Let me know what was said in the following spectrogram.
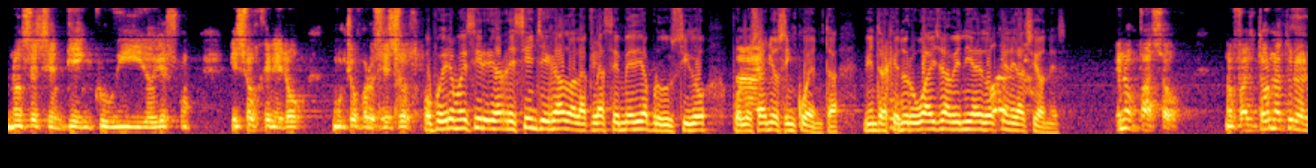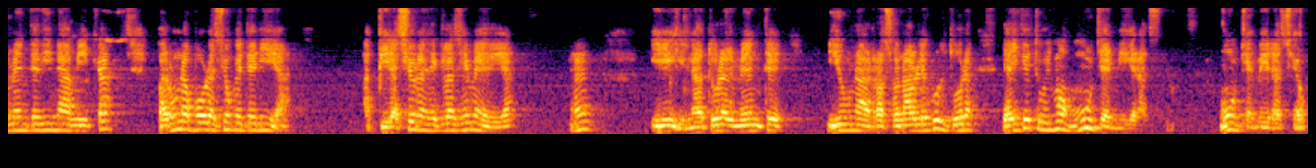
no se sentía incluido y eso, eso generó muchos procesos. O podríamos decir, era recién llegado a la clase media producido por los años 50, mientras que en Uruguay ya venía de dos generaciones. ¿Qué nos pasó? Nos faltó naturalmente dinámica para una población que tenía aspiraciones de clase media ¿eh? y naturalmente y una razonable cultura, y ahí que tuvimos mucha inmigración, mucha inmigración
